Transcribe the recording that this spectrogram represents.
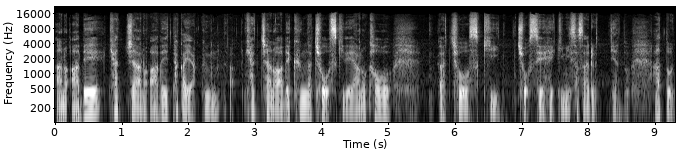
あの、安倍、キャッチャーの安倍隆也くんキャッチャーの安倍くんが超好きで、あの顔が超好き、超性癖に刺さるってやと、あと、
